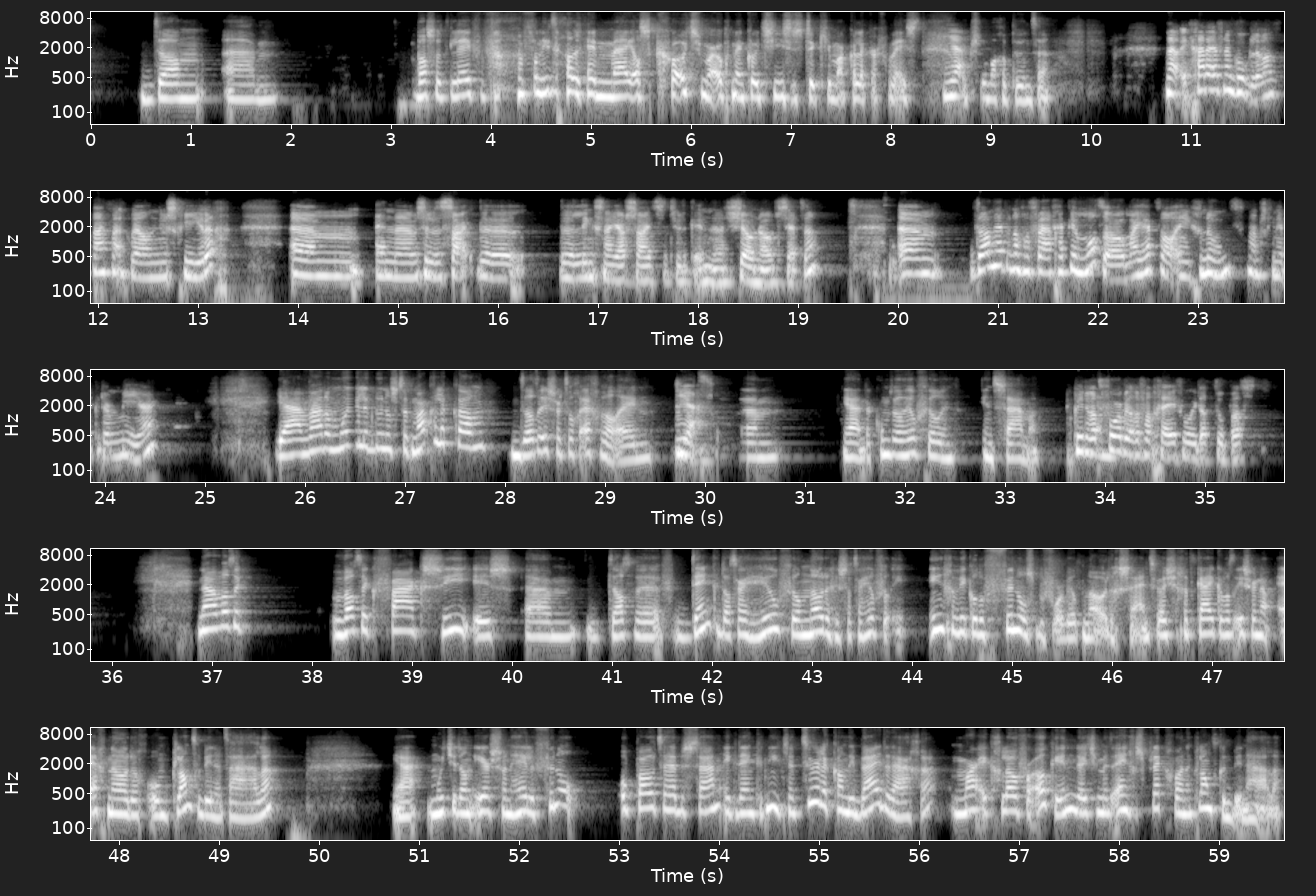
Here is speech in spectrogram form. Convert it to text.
dan ehm, was het leven van, van niet alleen mij als coach, maar ook mijn coaches een stukje makkelijker geweest Ja. op sommige punten. Nou, ik ga er even naar googlen, want het maakt me ook wel nieuwsgierig. Ehm, en eh, we zullen de, site- de, de links naar jouw sites natuurlijk in de show notes zetten. Ehm, dan heb ik nog een vraag. Heb je een motto? Maar je hebt er al één genoemd, maar misschien heb je er meer. Ja, waarom moeilijk doen als het makkelijk kan? Dat is er toch echt wel één. Ja. Dat, ehm, ja, daar komt wel heel veel in, in samen. Kun je er wat En- voorbeelden van geven hoe je dat toepast? Nou, wat ik, wat ik vaak zie is ehm, dat we denken dat er heel veel nodig is. Dat er heel veel ingewikkelde funnels bijvoorbeeld nodig zijn. Terwijl als je gaat kijken wat is er nou echt nodig om klanten binnen te halen. Ja, moet je dan eerst zo'n hele funnel op poten hebben staan? Ik denk het niet. Natuurlijk kan die bijdragen. Maar ik geloof er ook in dat je met één gesprek gewoon een klant kunt binnenhalen.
